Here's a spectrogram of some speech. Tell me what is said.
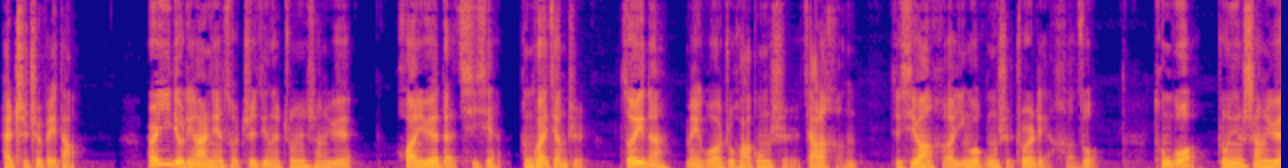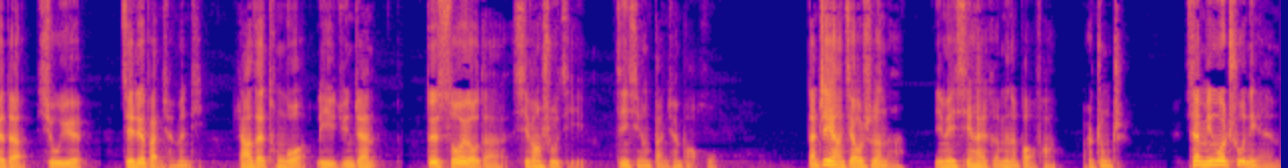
还迟迟未到，而一九零二年所制定的中英商约换约的期限很快将至，所以呢，美国驻华公使加勒恒就希望和英国公使朱尔典合作，通过中英商约的修约解决版权问题，然后再通过利益均沾对所有的西方书籍进行版权保护。但这项交涉呢，因为辛亥革命的爆发而终止。像民国初年，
